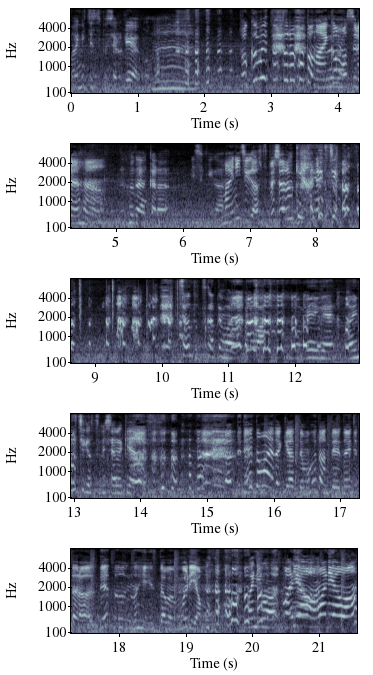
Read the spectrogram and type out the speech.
毎日スペシャルケアやもんな、うん。特別することないかもしれへん。普段から意識が。毎日がスペシャルケアです。ちゃんと使ってもらうこれは。もう名言。毎日がスペシャルケアです。だってデート前だけやっても普段手抜いてたらデートの日多分無理やもん。間に合わん。間に合わん間に合わん。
